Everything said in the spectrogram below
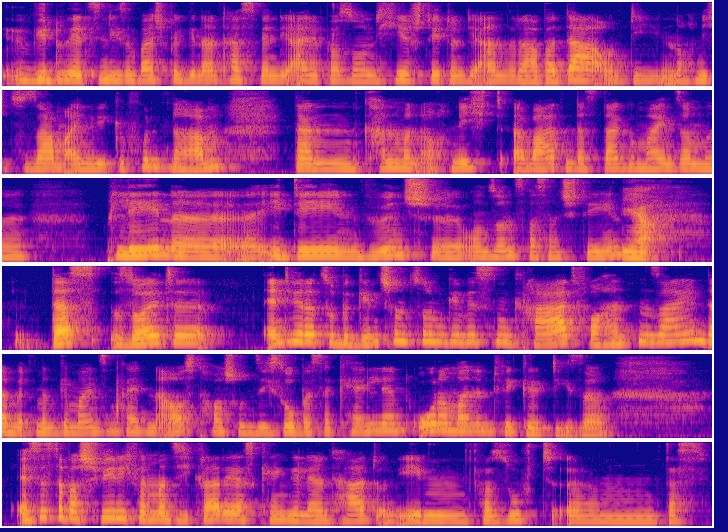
wie du jetzt in diesem Beispiel genannt hast, wenn die eine Person hier steht und die andere aber da und die noch nicht zusammen einen Weg gefunden haben, dann kann man auch nicht erwarten, dass da gemeinsame Pläne, äh, Ideen, Wünsche und sonst was entstehen. Ja. Das sollte entweder zu Beginn schon zu einem gewissen Grad vorhanden sein, damit man Gemeinsamkeiten austauscht und sich so besser kennenlernt, oder man entwickelt diese. Es ist aber schwierig, wenn man sich gerade erst kennengelernt hat und eben versucht, ähm, das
